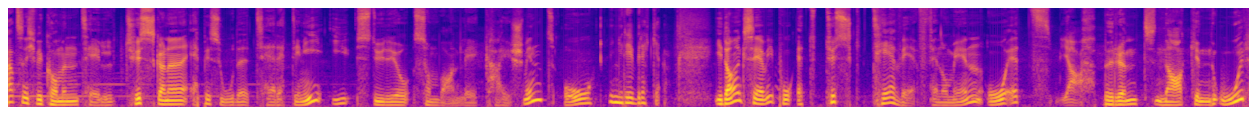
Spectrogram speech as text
Herzlich willkommen til Tyskerne episode 39. I studio som vanlig Kai Schwint og Ingrid Brekke. I dag ser vi på et tysk TV-fenomen og et ja, berømt nakenord.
